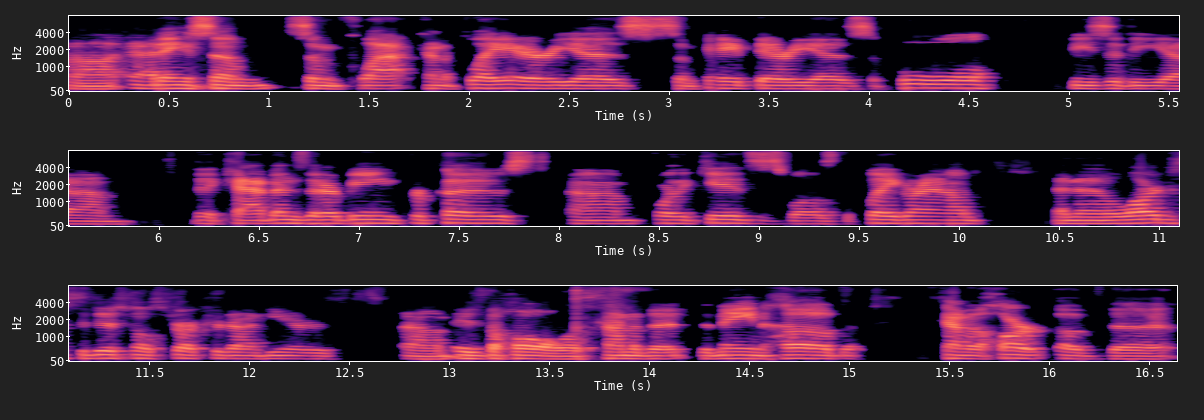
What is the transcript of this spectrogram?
adding some, some flat kind of play areas, some paved areas, a pool. These are the um, the cabins that are being proposed um, for the kids, as well as the playground. And then the largest additional structure down here is, um, is the hall. It's kind of the, the main hub, kind of the heart of the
